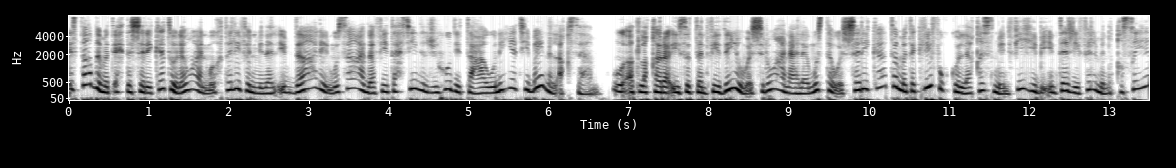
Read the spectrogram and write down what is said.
استخدمت إحدى الشركات نوعًا مختلفًا من الإبداع للمساعدة في تحسين الجهود التعاونية بين الأقسام، وأطلق الرئيس التنفيذي مشروعًا على مستوى الشركة تم تكليف كل قسم فيه بإنتاج فيلم قصير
